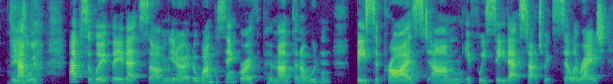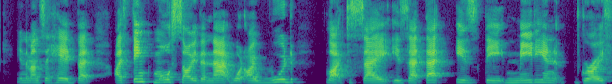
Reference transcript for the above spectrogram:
easily. Absolutely, that's um, you know at a one percent growth per month, and I wouldn't be surprised um, if we see that start to accelerate in the months ahead. But I think more so than that, what I would like to say is that that is the median growth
